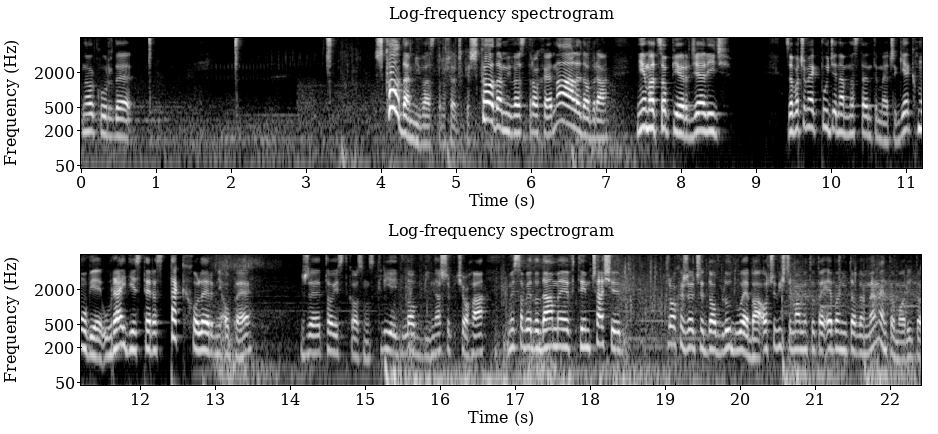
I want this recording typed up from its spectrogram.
No kurde. Szkoda mi was troszeczkę, szkoda mi was trochę, no ale dobra. Nie ma co pierdzielić. Zobaczymy jak pójdzie nam następny meczek. Jak mówię, Raid jest teraz tak cholernie OP, że to jest kosmos. Create lobby na szybciocha. My sobie dodamy w tym czasie trochę rzeczy do Bloodweba. Oczywiście mamy tutaj ebonitowe Memento Mori, to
